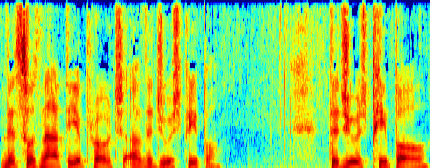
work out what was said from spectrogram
this was not the approach of the Jewish people. The Jewish people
